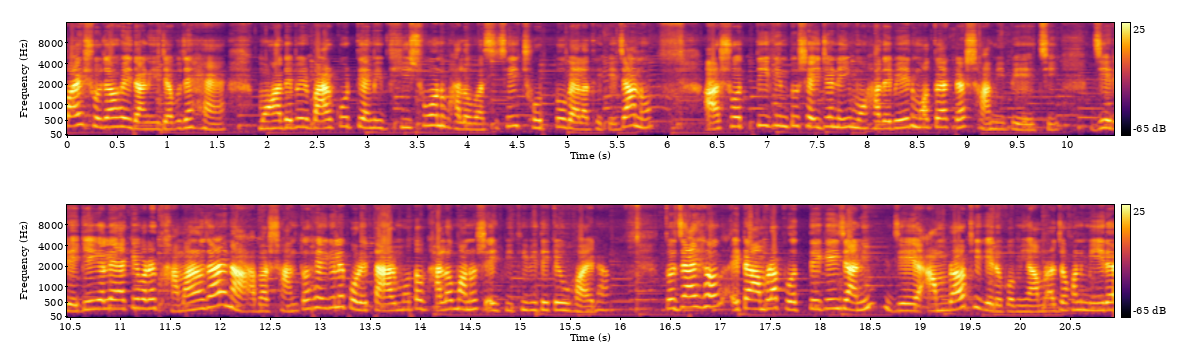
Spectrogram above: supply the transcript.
পায়ে সোজা হয়ে দাঁড়িয়ে যাব যে হ্যাঁ মহাদেবের বার করতে আমি ভীষণ ভালোবাসি সেই ছোট্টবেলা থেকে, জানো? আর সত্যি কিন্তু সেই জন্যই মহাদেবের মতো একটা স্বামী পেয়েছি। যে রেগে গেলে একেবারে থামানো যায় না, আবার শান্ত হয়ে গেলে পরে তার মতো ভালো মানুষ এই পৃথিবীতে কেউ হয় না। তো যাই হোক, এটা আমরা প্রত্যেকেই জানি যে আমরাও ঠিক এরকমই। আমরা যখন মেয়েরা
